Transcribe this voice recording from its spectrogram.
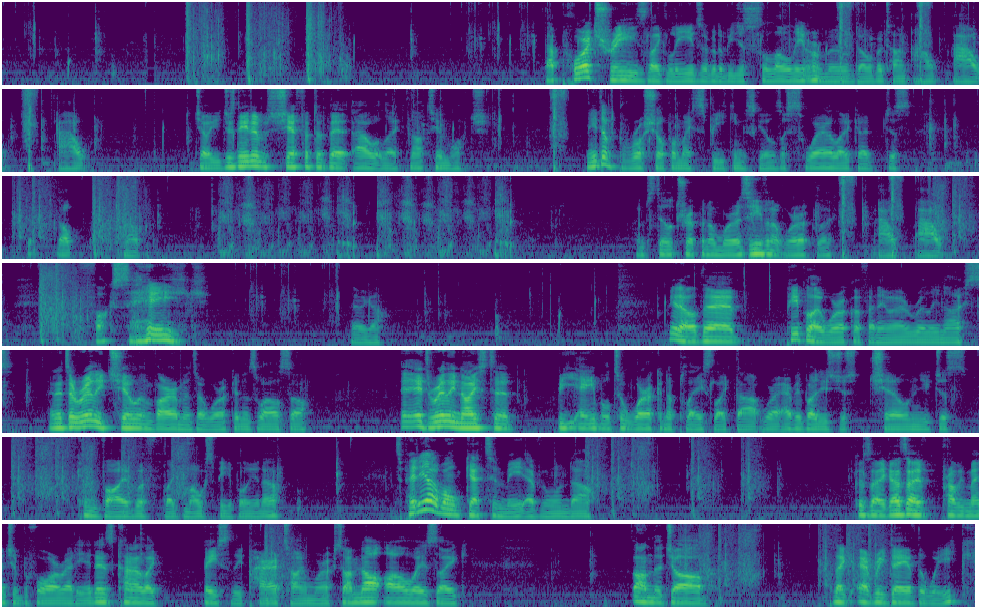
That poor tree's, like, leaves are going to be just slowly removed over time. Ow, ow, ow. Joe, you just need to shift it a bit out, like, not too much. need to brush up on my speaking skills. I swear, like, I just... Nope, nope. I'm still tripping on words even at work, like. Ow, ow. Fuck's sake. There we go. You know, the people I work with anyway are really nice. And it's a really chill environment I work in as well, so... It's really nice to be able to work in a place like that where everybody's just chill and you just can vibe with, like, most people, you know? It's a pity I won't get to meet everyone now. Because, like, as I've probably mentioned before already, it is kind of, like, basically part-time work. So I'm not always, like, on the job, like, every day of the week.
